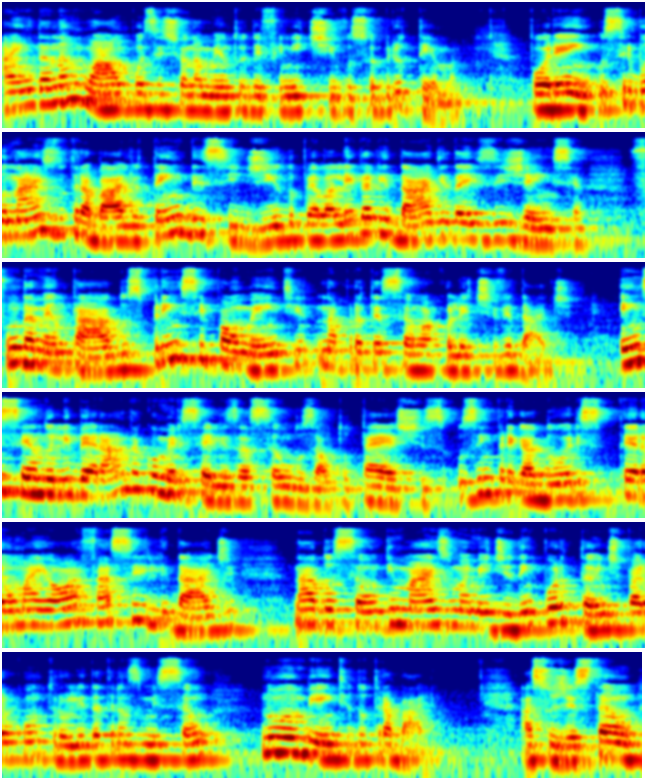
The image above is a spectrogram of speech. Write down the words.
ainda não há um posicionamento definitivo sobre o tema. Porém, os tribunais do trabalho têm decidido pela legalidade da exigência, fundamentados principalmente na proteção à coletividade. Em sendo liberada a comercialização dos autotestes, os empregadores terão maior facilidade na adoção de mais uma medida importante para o controle da transmissão no ambiente do trabalho. A sugestão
